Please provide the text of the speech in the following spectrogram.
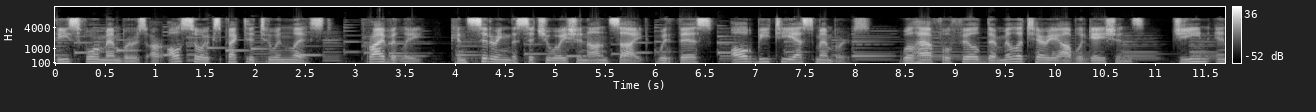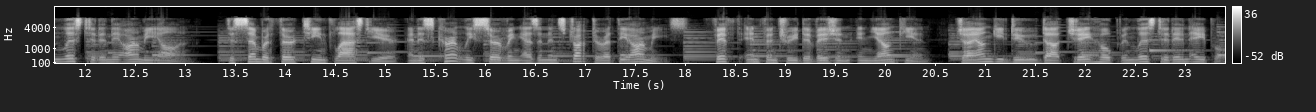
these four members are also expected to enlist privately, considering the situation on site. With this, all BTS members will have fulfilled their military obligations. Jin enlisted in the army on December 13 last year and is currently serving as an instructor at the Army's 5th Infantry Division in Yeoncheon. Gyeonggi-do. J-Hope enlisted in April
